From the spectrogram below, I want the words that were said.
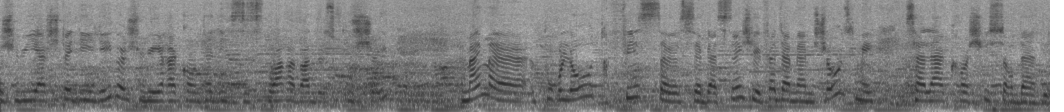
Je lui achetais des livres, je lui racontais des histoires avant de se coucher. Même euh, pour l'autre fils, euh, Sébastien, j'ai fait la même chose, mais ça l'a accroché sur David.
